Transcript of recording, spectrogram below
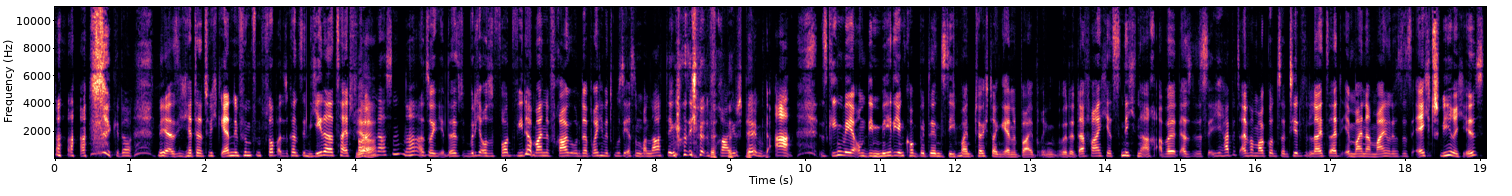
genau. Nee, also ich hätte natürlich gerne den fünften Flop. Also du kannst ihn jederzeit fallen ja. lassen. Ne? Also das würde ich auch sofort wieder meine Frage unterbrechen. Jetzt muss ich erst mal nachdenken, was ich für eine Frage stellen würde. ah, es ging mir ja um die Medienkompetenz, die ich meinen Töchtern gerne beibringen würde. Da fahre ich jetzt nicht nach. Aber also das, ich habe jetzt einfach mal konstatiert, vielleicht seid ihr meiner Meinung, dass es echt schwierig ist.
